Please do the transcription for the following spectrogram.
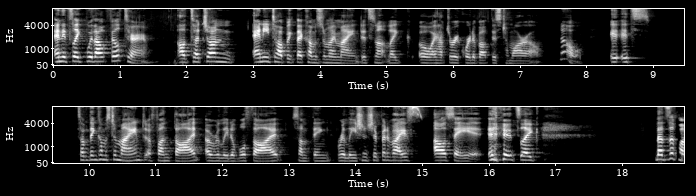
And it's like without filter. I'll touch on any topic that comes to my mind. It's not like, oh, I have to record about this tomorrow. No, it, it's something comes to mind, a fun thought, a relatable thought, something relationship advice. I'll say it. It's like, that's the fun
